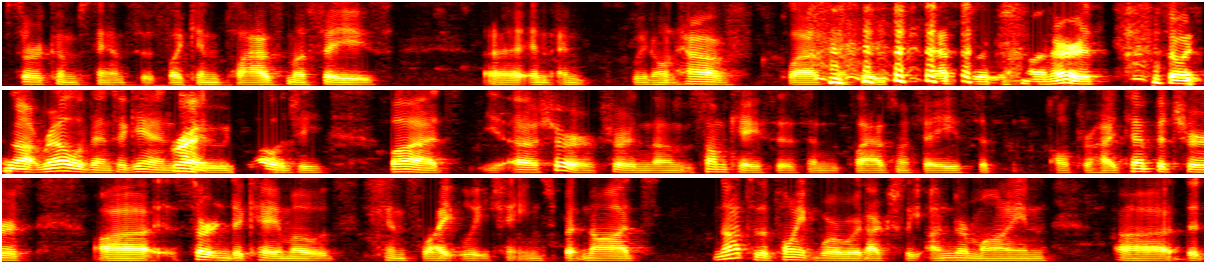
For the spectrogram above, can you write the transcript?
circumstances, like in plasma phase, uh, and and we don't have plasma phase on Earth, so it's not relevant again right. to geology. But uh, sure, sure, in um, some cases, in plasma phase, ultra high temperatures, uh, certain decay modes can slightly change, but not not to the point where it would actually undermine uh, the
